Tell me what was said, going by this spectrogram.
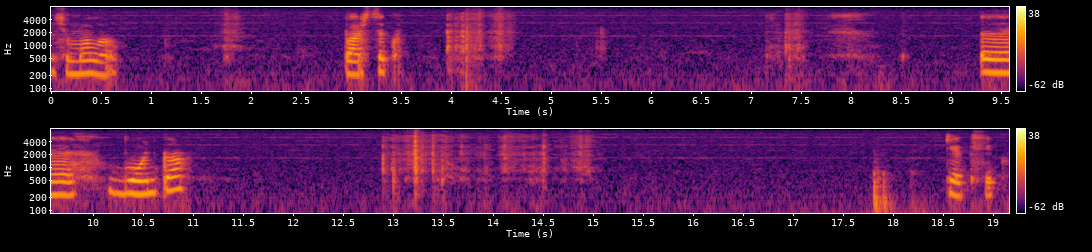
Ось мала. Парсик. Е, Бонька. Кексик.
